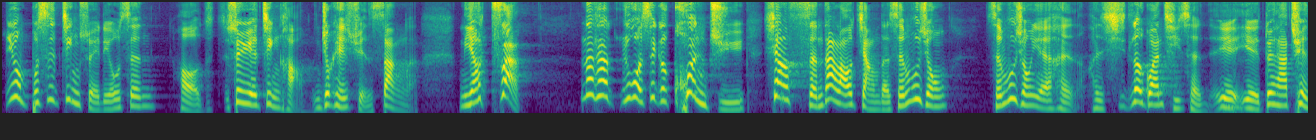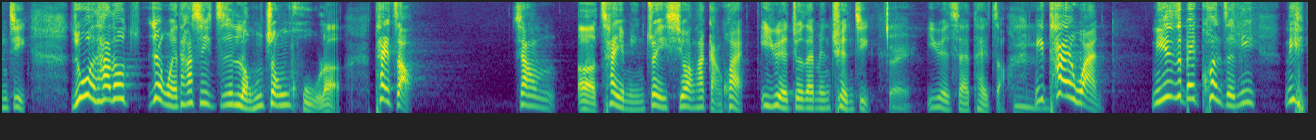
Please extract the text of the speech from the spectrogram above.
因为不是静水流深，好岁月静好，你就可以选上了。你要战，那他如果是一个困局，像沈大佬讲的，沈富雄沈富雄也很很希乐观其成，也也对他劝进。如果他都认为他是一只笼中虎了，太早，像呃蔡衍明最希望他赶快一月就在那边劝进，对，一月实在太早，你太晚，你一直被困着，你你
